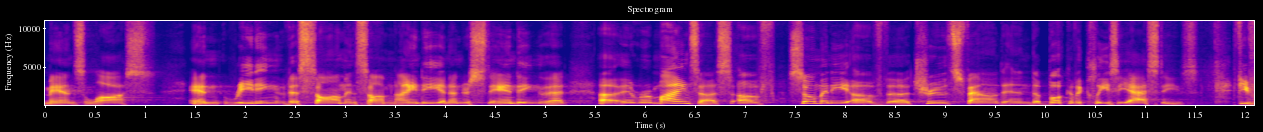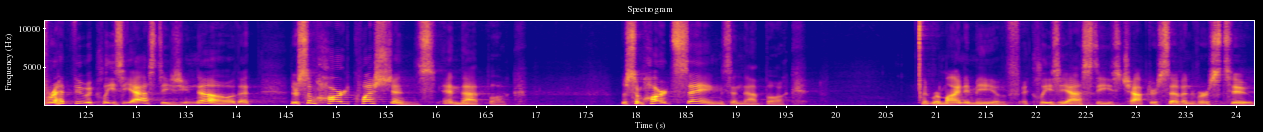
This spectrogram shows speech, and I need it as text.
man's loss and reading this psalm in Psalm 90 and understanding that uh, it reminds us of so many of the truths found in the book of Ecclesiastes. If you've read through Ecclesiastes, you know that there's some hard questions in that book. There's some hard sayings in that book. It reminded me of Ecclesiastes chapter 7, verse 2.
